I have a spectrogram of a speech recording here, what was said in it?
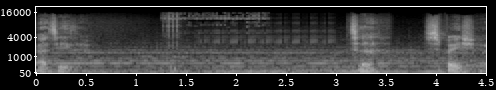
That's Aether. It's a spaceship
